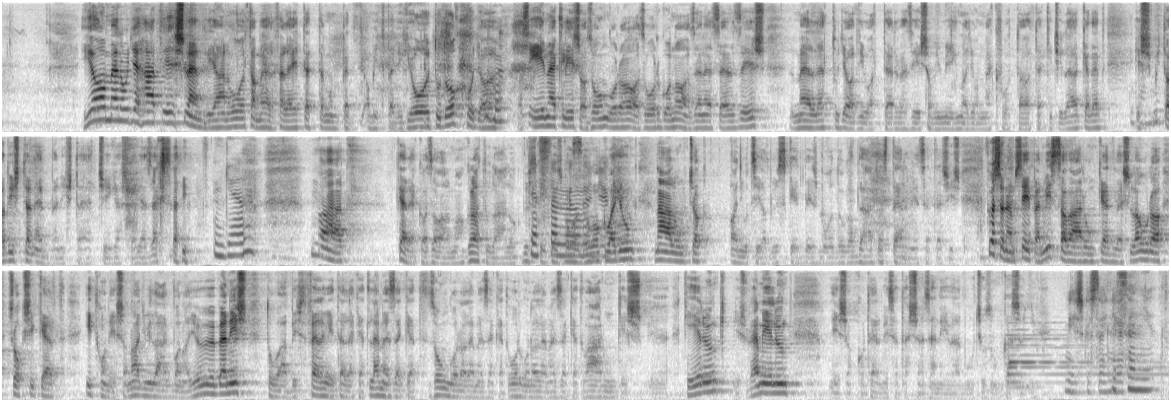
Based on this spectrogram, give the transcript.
Ja, mert ugye hát és Lendrián voltam, elfelejtettem, amit pedig, amit pedig jól tudok, hogy a, az éneklés, az ongora, az orgona, a zeneszerzés mellett ugye a divattervezés, ami még nagyon megfogta a te kicsi lelkedet, Igen. és mit ad Isten, ebben is tehetséges vagy ezek szerint. Igen. Na hát, kerek az alma. Gratulálok, büszkék és boldogok vagyunk. Nálunk csak anyuci a büszkébb és boldogabb, de hát az természetes is. Köszönöm szépen, visszavárunk, kedves Laura, sok sikert itthon és a nagyvilágban a jövőben is, további felvételeket, lemezeket, zongora lemezeket, orgona lemezeket várunk és kérünk, és remélünk, és akkor természetesen zenével búcsúzunk. Köszönjük. Mi is köszönjük. Köszönjük.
